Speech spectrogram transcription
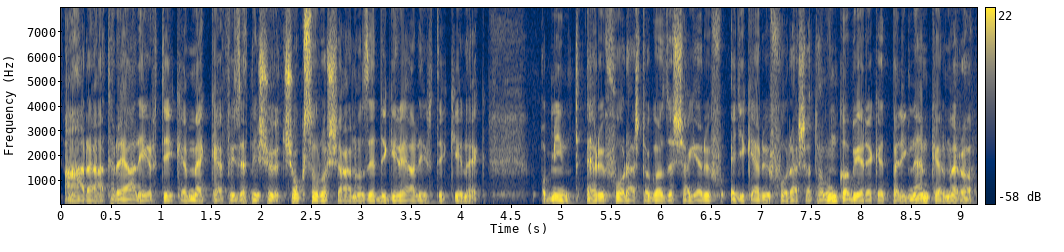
árát reál értéken meg kell fizetni, sőt, sokszorosán az eddigi reál értékének mint erőforrást, a gazdaság erő, egyik erőforrását, a munkabéreket pedig nem kell, mert a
